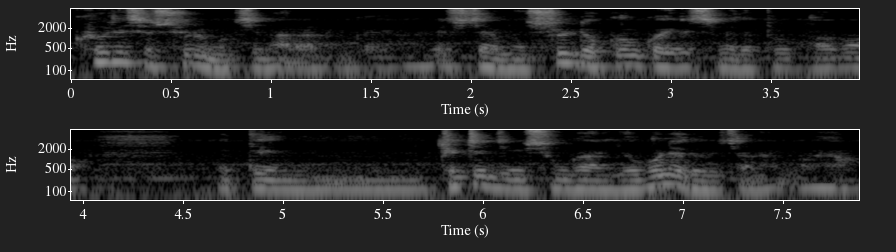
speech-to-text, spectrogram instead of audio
그래서 술을 먹지 말라는 거예요. 그래서 제가 뭐 술도 끊고 이랬음에도 불구하고 어떤 결정적인 순간 요번에도 그랬잖아요. 뭐야.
